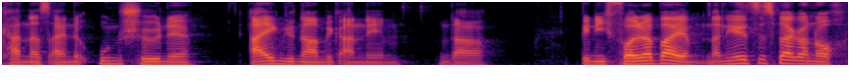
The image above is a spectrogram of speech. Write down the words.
kann das eine unschöne Eigendynamik annehmen. Und da bin ich voll dabei. Dann hier ist Berger noch.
